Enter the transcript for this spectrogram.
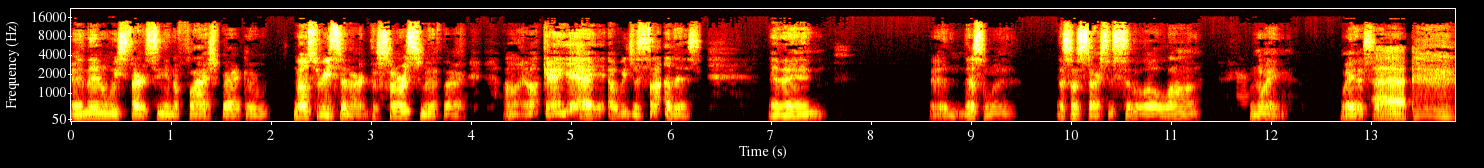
and then we start seeing a flashback of most recent arc, the Swordsmith arc. I'm like, okay, yeah, yeah, we just saw this, and then and this one, this one starts to sit a little long. I'm like, wait a second. Ah,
